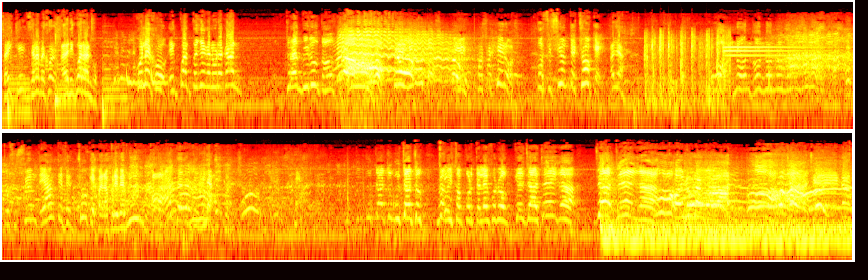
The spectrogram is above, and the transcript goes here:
¿Sabes qué? Será mejor averiguar algo. Conejo, ¿en cuánto llega el huracán? ¡Tres minutos! ¡Oh! ¡Tres minutos! Eh, pasajeros, posición de choque. Allá. Oh, no, no, no, no, no, no. no. En posición de antes del choque para prevenir. Ah, antes de- ya. Muchachos, muchachos, me avisan por teléfono que ya llega. ¡Ya llega! ¡Oh, el huracán! ¡Ah, chica!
